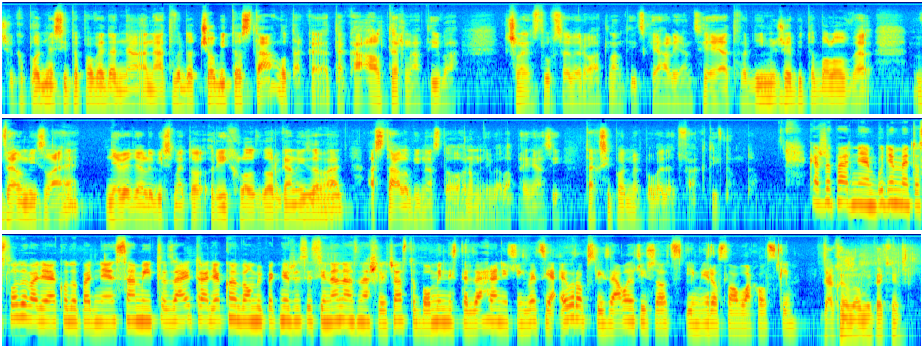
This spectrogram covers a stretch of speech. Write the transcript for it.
Čiže poďme si to povedať na, na tvrdo, čo by to stálo, taká, taká alternatíva členstvu v Severoatlantickej aliancie. Ja tvrdím, že by to bolo veľ, veľmi zlé, nevedeli by sme to rýchlo zorganizovať a stálo by nás to ohromne veľa peňazí. Tak si poďme povedať fakty v tomto. Každopádne budeme to sledovať aj ako dopadne summit zajtra. Ďakujem veľmi pekne, že ste si na nás našli čas. To bol minister zahraničných vecí a európskych záležitostí Miroslav Vlachovský. Ďakujem veľmi pekne.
